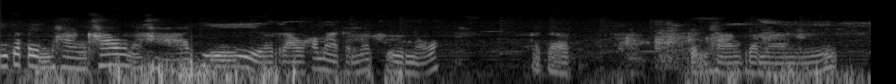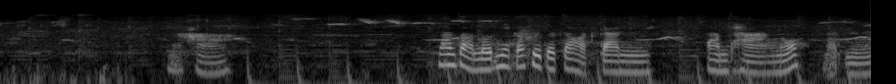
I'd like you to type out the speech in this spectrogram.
นี้จะเป็นทางเข้านะคะที่เราเข้ามากันเมื่อคืนเนาะก็จะเป็นทางประมาณนี้นะคะลานจอดรถเนี่ยก็คือจะจอดกันตามทางเนาะแบบนี้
